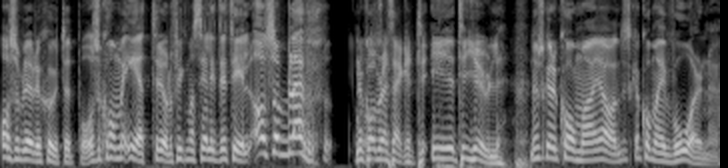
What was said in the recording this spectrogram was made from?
Och så blev det skjutet på, och så kommer E3 och då fick man se lite till, och så blev... Nu kommer det säkert i, till jul. Nu ska det komma, ja, det ska komma i vår nu.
